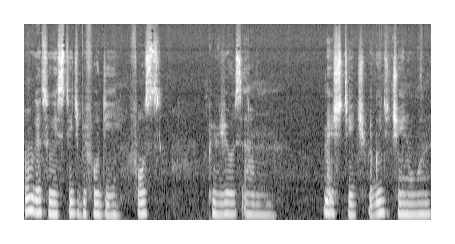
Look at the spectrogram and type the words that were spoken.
When we get to a stage before the first previous um, mesh stitch. We're going to chain one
